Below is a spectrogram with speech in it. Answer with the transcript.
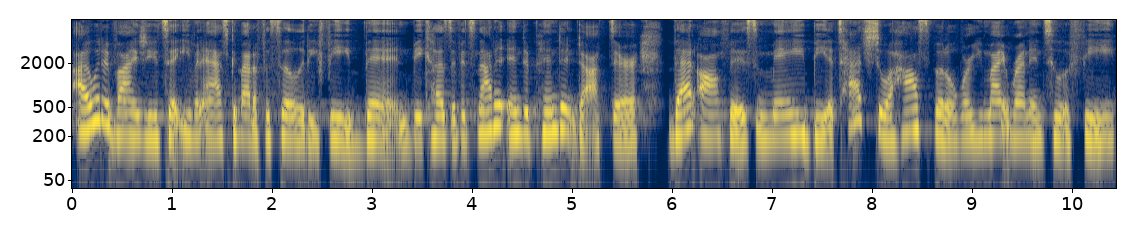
I would advise you to even ask about a facility fee then, because if it's not an independent doctor, that office may be attached to a hospital where you might run into a fee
